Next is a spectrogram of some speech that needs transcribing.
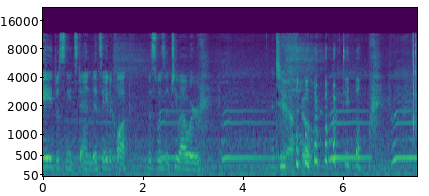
Day just needs to end. It's 8 o'clock. This was a two hour a two Fiasco. deal.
